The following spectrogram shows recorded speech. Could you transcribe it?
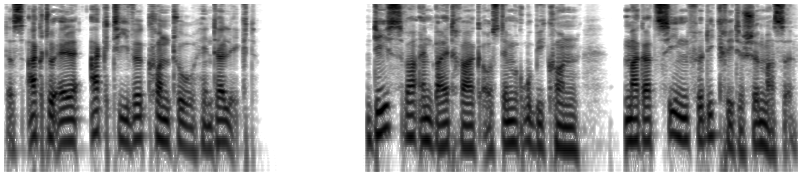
das aktuell aktive Konto hinterlegt. Dies war ein Beitrag aus dem Rubicon, Magazin für die kritische Masse.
